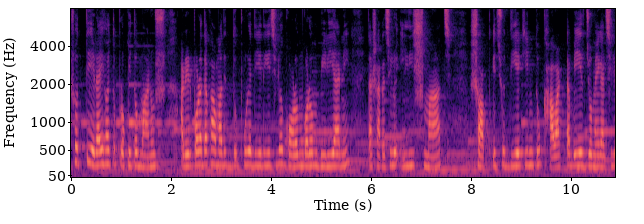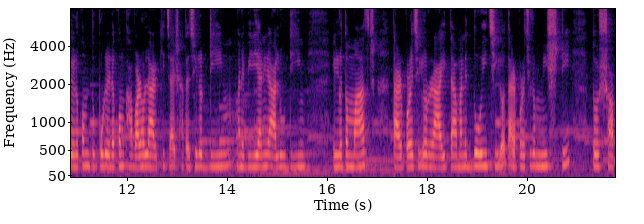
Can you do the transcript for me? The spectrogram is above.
সত্যি এরাই হয়তো প্রকৃত মানুষ। আর এরপরে দেখো আমাদের দুপুরে দিয়ে দিয়েছিল গরম গরম বিরিয়ানি, তার সাথে ছিল ইলিশ মাছ সব কিছু দিয়ে কিন্তু খাবারটা বেশ জমে গেছিল। এরকম দুপুরে এরকম খাবার হলে আর কি চাই? সাথে ছিল ডিম মানে বিরিয়ানির আলু, ডিম, এগুলো তো মাস্ট তারপরে ছিল রায়তা মানে দই ছিল, তারপরে ছিল মিষ্টি। তো সব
